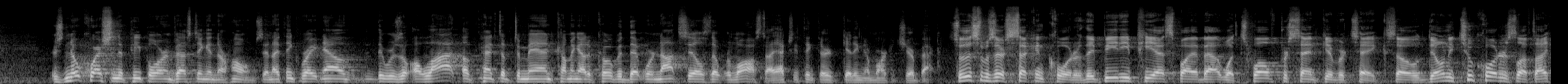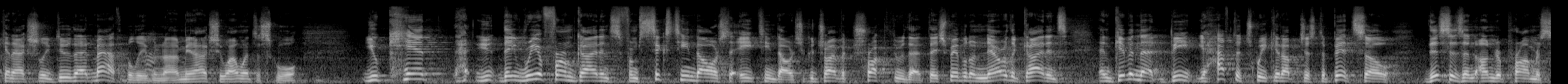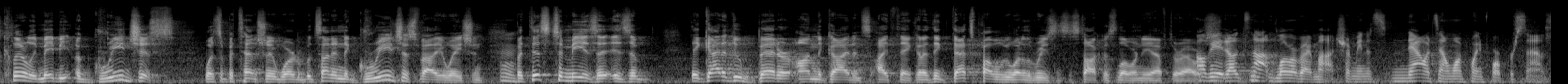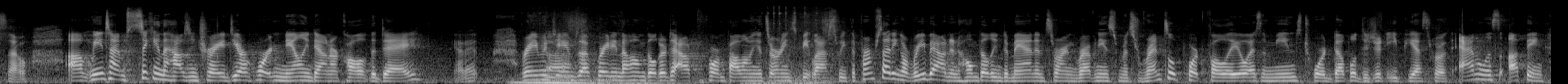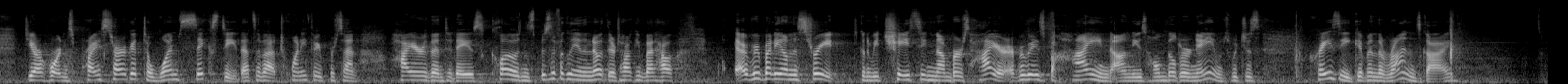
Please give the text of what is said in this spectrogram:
there's no question that people are investing in their homes. And I think right now there was a lot of pent up demand coming out of COVID that were not sales that were lost. I actually think they're getting their market share back. So this was their second quarter. They beat EPS by about, what, 12%, give or take. So the only two quarters left. I can actually do that math, believe it or not. I mean, actually, I went to school you can't you, they reaffirmed guidance from $16 to $18 you could drive a truck through that they should be able to narrow the guidance and given that beat you have to tweak it up just a bit so this is an under promise clearly maybe egregious was a potentially a word but it's not an egregious valuation mm. but this to me is a, is a they got to do better on the guidance, I think, and I think that's probably one of the reasons the stock is lower in the after hours. Albeit it's not lower by much. I mean, it's now it's down 1.4 percent. So, um, meantime, sticking the housing trade, DR Horton nailing down our call of the day. Get it? Raymond James upgrading the home builder to outperform following its earnings beat last week. The firm citing a rebound in home building demand and soaring revenues from its rental portfolio as a means toward double digit EPS growth. Analysts upping DR Horton's price target to 160. That's about 23% higher than today's close. And specifically in the note, they're talking about how everybody on the street is going to be chasing numbers higher. Everybody's behind on these home builder names, which is crazy given the runs, guy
